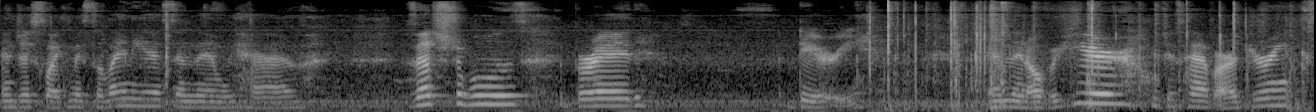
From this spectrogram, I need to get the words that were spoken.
and just like miscellaneous. And then we have vegetables bread dairy and then over here we just have our drinks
